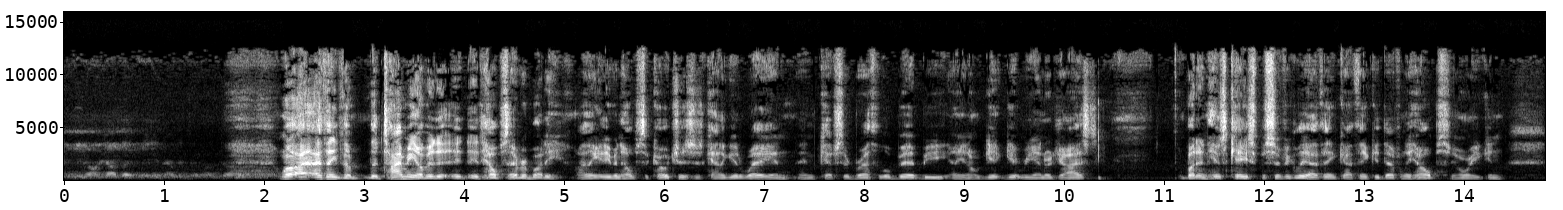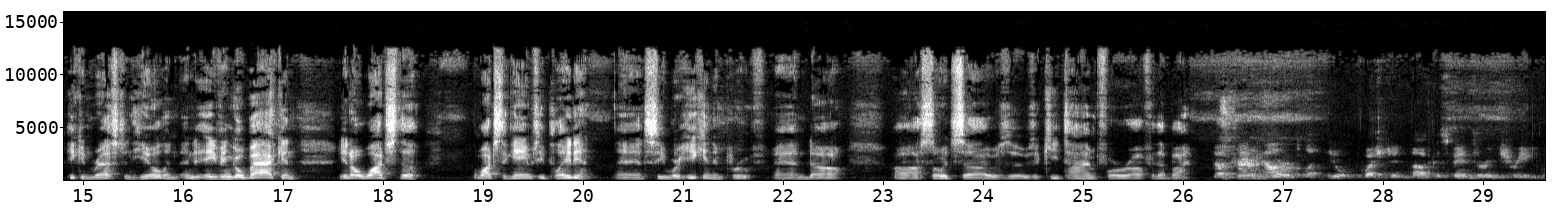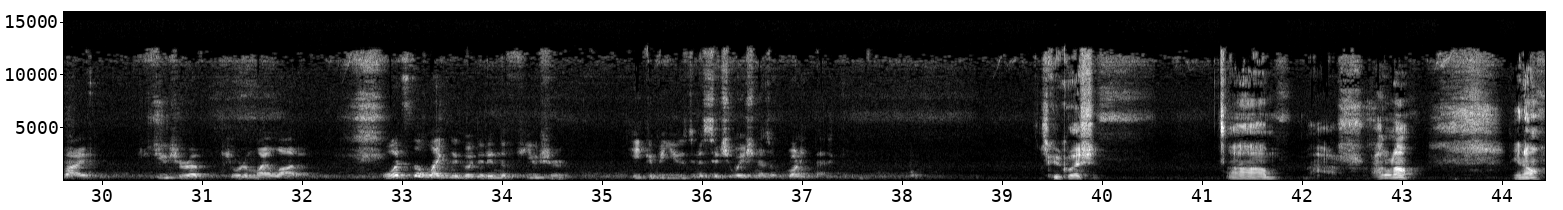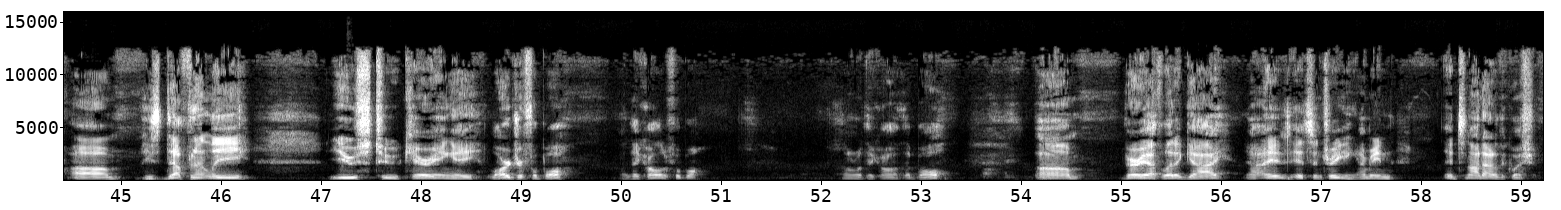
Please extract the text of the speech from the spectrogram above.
you know, he had that knee and everything like that. Well, I, I think the the timing of it, it, it helps everybody. I think it even helps the coaches just kind of get away and, and catch their breath a little bit, be you know get get re-energized. But in his case specifically, I think I think it definitely helps. You know, he can he can rest and heal, and, and even go back and you know watch the watch the games he played in and see where he can improve. And uh, uh, so it's uh, it was it was a key time for uh, for that bye. Turning out left field question because fans are intrigued by the future of Jordan Mailata. What's the likelihood that in the future he could be used in a situation as a running back? It's a good question. Um, I don't know. You know, um, he's definitely used to carrying a larger football. They call it a football. I don't know what they call it. The ball. Um, very athletic guy. Uh, it's, it's intriguing. I mean, it's not out of the question.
